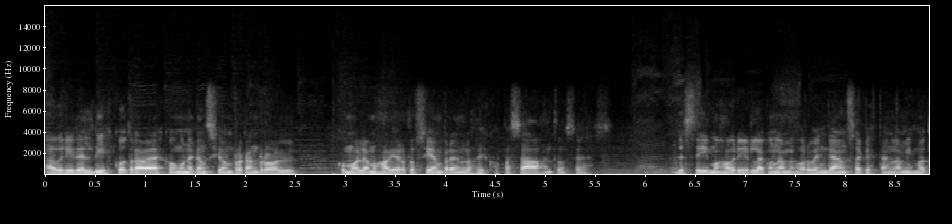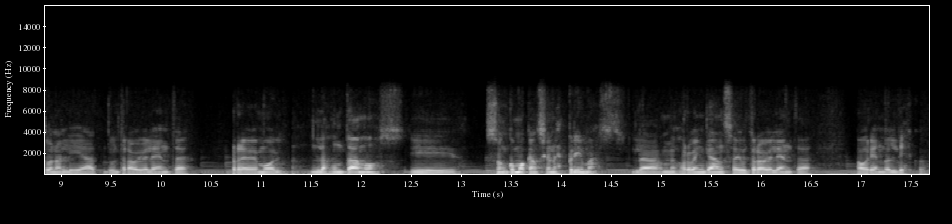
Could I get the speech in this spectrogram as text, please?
abrir el disco otra vez con una canción rock and roll como lo hemos abierto siempre en los discos pasados. Entonces decidimos abrirla con La Mejor Venganza, que está en la misma tonalidad de ultraviolenta, re bemol. La juntamos y son como canciones primas, La Mejor Venganza y Ultraviolenta abriendo el disco.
